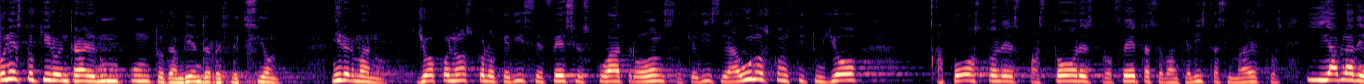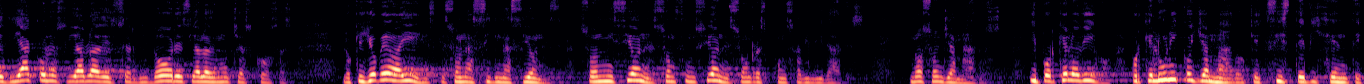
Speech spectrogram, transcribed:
Con esto quiero entrar en un punto también de reflexión. Mire hermano, yo conozco lo que dice Efesios 4:11, que dice, a unos constituyó apóstoles, pastores, profetas, evangelistas y maestros, y habla de diáconos y habla de servidores y habla de muchas cosas. Lo que yo veo ahí es que son asignaciones, son misiones, son funciones, son responsabilidades, no son llamados. ¿Y por qué lo digo? Porque el único llamado que existe vigente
